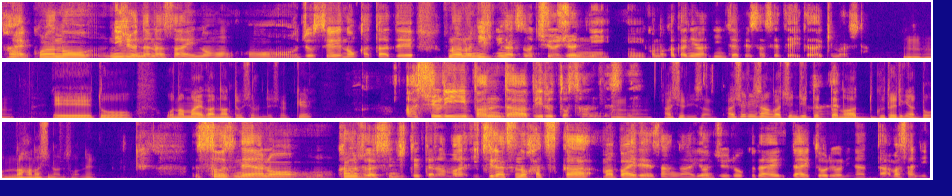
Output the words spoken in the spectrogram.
はい。これあの、27歳のお女性の方で、このあの 2, 2月の中旬に、えーこの方にはインタビューさせていただきました。うんうん。えーと、お名前が何ておっしゃるんでしたっけ？アシュリー・バンダービルトさんですね。うんうんアシュリーさん。アシュリーさんが信じてたのは、具体的にはどんな話なんですかね？そうですね。あの、彼女が信じていたのは、まあ、1月の20日、まあ、バイデンさんが46代大統領になった、まさに、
